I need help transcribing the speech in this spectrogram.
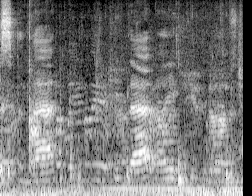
this and that. Keep that. I need to keep those two.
